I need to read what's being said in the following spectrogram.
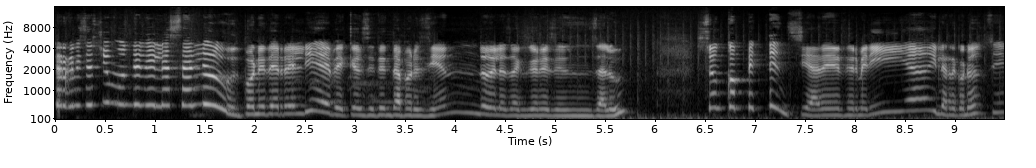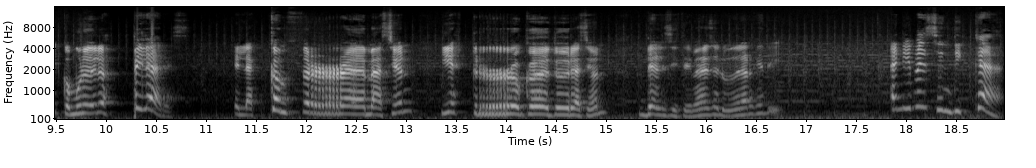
La Organización Mundial de la Salud pone de relieve que el 70% de las acciones en salud son de enfermería y la reconoce como uno de los pilares en la conformación y estructuración del sistema de salud de la Argentina. A nivel sindical,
